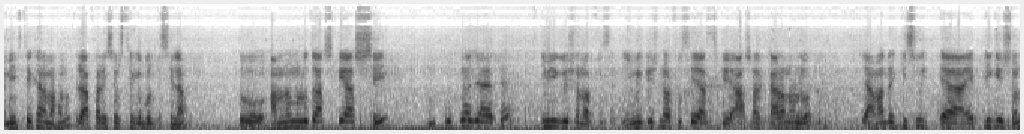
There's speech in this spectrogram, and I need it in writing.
আমি ইফতেখার মাহমুদ, রাফা রিসোর্স থেকে বলতেছিলাম। তো আমরা মূলত আজকে আসছি পুত্রাজায়াতে ইমিগ্রেশন অফিসে ইমিগ্রেশন অফিসে আজকে আসার কারণ হলো যে আমাদের কিছু অ্যাপ্লিকেশন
